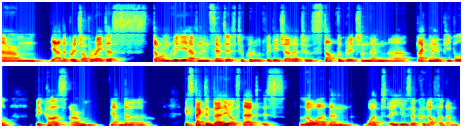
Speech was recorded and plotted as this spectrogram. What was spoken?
um, yeah, the bridge operators don't really have an incentive to collude with each other to stop the bridge and then uh, blackmail people because um, yeah, the expected value of that is lower than what a user could offer them.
